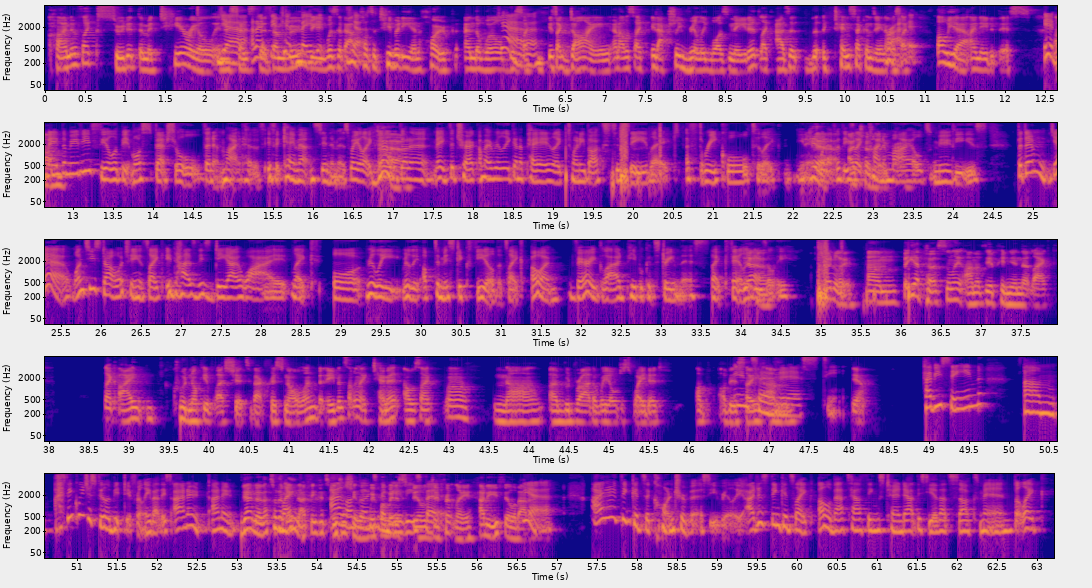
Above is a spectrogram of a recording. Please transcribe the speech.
kind of like suited the material in yeah, the sense that the movie it, was about yeah. positivity and hope and the world yeah. was like is like dying and i was like it actually really was needed. Like as it like 10 seconds in i was like oh yeah i needed this. It um, made the movie feel a bit more special than it might have if it came out in cinemas where you're like oh i gotta make the trek. Am i really gonna pay like 20 bucks to see like a three call to like you know whatever these I like totally kind of mild movies but then, yeah, once you start watching, it's like it has this DIY, like, or really, really optimistic feel that's like, oh, I'm very glad people can stream this, like, fairly yeah, easily. Totally. Um, but yeah, personally, I'm of the opinion that, like, like I could not give less shits about Chris Nolan, but even something like Tenet, I was like, oh, nah, I would rather we all just waited, obviously. Interesting. Um, yeah. Have you seen um, I think we just feel a bit differently about this. I don't, I don't. Yeah, no, that's what like, I mean. I think it's interesting. Like we probably movies, just feel differently. How do you feel about yeah, it? Yeah. I don't think it's a controversy, really. I just think it's like, oh, that's how things turned out this year. That sucks, man. But like,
